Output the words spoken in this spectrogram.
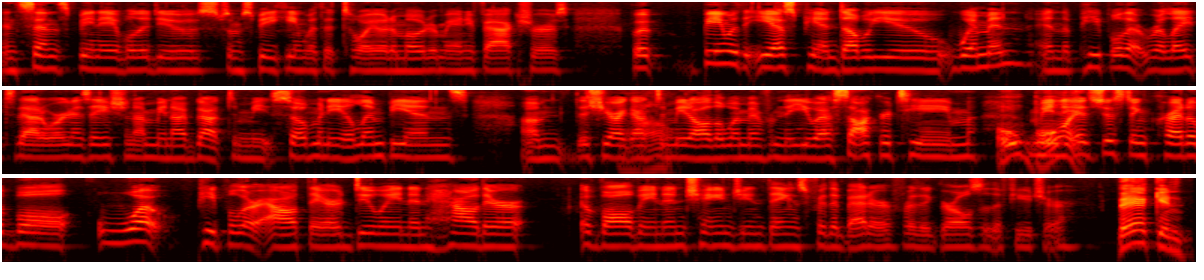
and since being able to do some speaking with the Toyota motor manufacturers, but being with the ESPNW women and the people that relate to that organization, I mean, I've got to meet so many Olympians. Um, this year, I got wow. to meet all the women from the U.S. soccer team. Oh boy! I mean, it's just incredible what people are out there doing and how they're evolving and changing things for the better for the girls of the future. Back in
